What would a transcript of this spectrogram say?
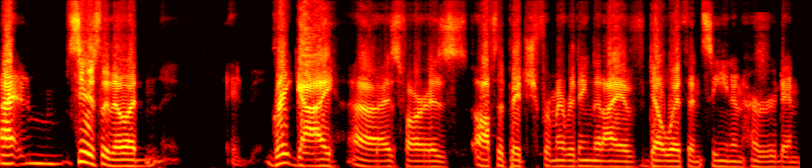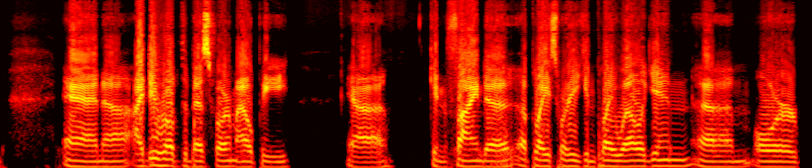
I, seriously though, I'd, great guy uh, as far as off the pitch from everything that I have dealt with and seen and heard and and uh, I do hope the best for him. I hope he uh, can find a, a, place where he can play well again um, or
